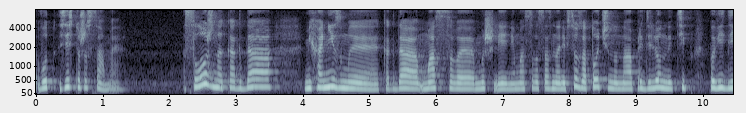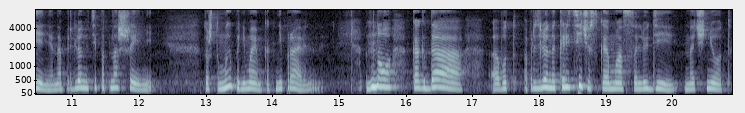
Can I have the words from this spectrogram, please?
Вот здесь то же самое. Сложно, когда механизмы, когда массовое мышление, массовое сознание, все заточено на определенный тип поведения, на определенный тип отношений. То, что мы понимаем как неправильное. Но когда э, вот определенная критическая масса людей начнет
